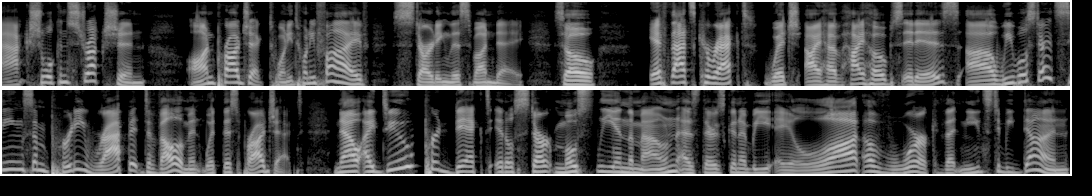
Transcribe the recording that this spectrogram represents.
actual construction on Project 2025 starting this Monday. So, if that's correct, which I have high hopes it is, uh, we will start seeing some pretty rapid development with this project. Now, I do predict it'll start mostly in the mountain, as there's going to be a lot of work that needs to be done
